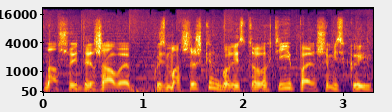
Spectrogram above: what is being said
нашої держави. Кузьма Шишкін, Борис Торохтій, перший міський.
